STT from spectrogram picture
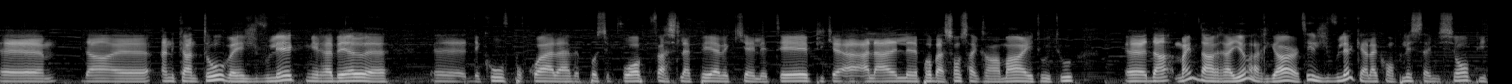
Euh, dans Encanto, ben, je voulais que Mirabelle euh, découvre pourquoi elle avait pas ses pouvoirs, puis fasse la paix avec qui elle était, puis qu'elle a l'approbation de sa grand-mère et tout et tout. Euh, dans, même dans Raya, à rigueur, tu sais, je voulais qu'elle accomplisse sa mission, puis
